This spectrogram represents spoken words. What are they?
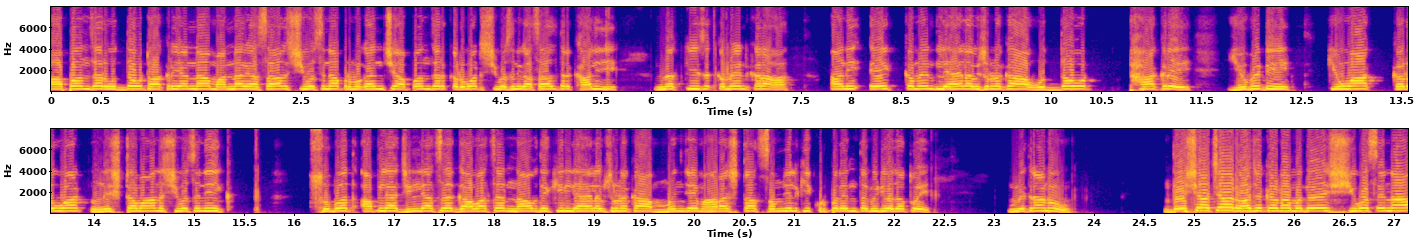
आपण जर उद्धव ठाकरे यांना मानणारे असाल शिवसेना प्रमुखांचे आपण जर कडवट शिवसैनिक असाल तर खाली नक्कीच कमेंट करा आणि एक कमेंट लिहायला विसरू नका. उद्धव ठाकरे युबीटी किंवा कडवट निष्ठावान शिवसैनिक सोबत आपल्या जिल्ह्याचं गावाचं नाव देखील लिहायला विसरू नका. म्हणजे महाराष्ट्रात समजेल की कुठपर्यंत व्हिडिओ जातोय. मित्रांनो देशाच्या राजकारणामध्ये शिवसेना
